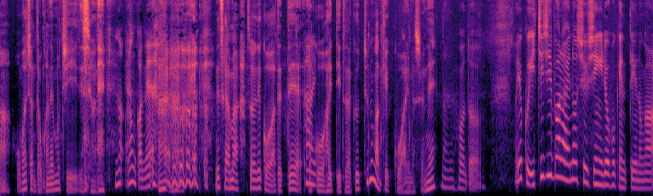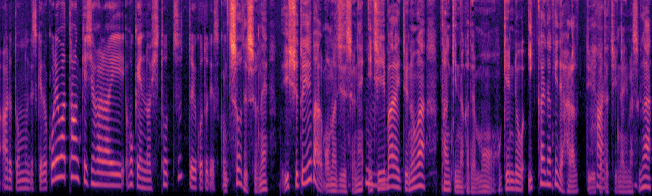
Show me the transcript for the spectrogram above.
まあおばあちゃんってお金持ちですよね。な、なんかね。ですからまあ、それでこう当てて、はいこう入っていただくっていうのが結構ありますよね。なるほど。よく一時払いの終身医療保険っていうのがあると思うんですけど、これは短期支払い保険の一つということですか？そうですよね。一種といえば同じですよね。一時払いというのは短期の中でも保険料を1回だけで払うっていう形になりますが、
